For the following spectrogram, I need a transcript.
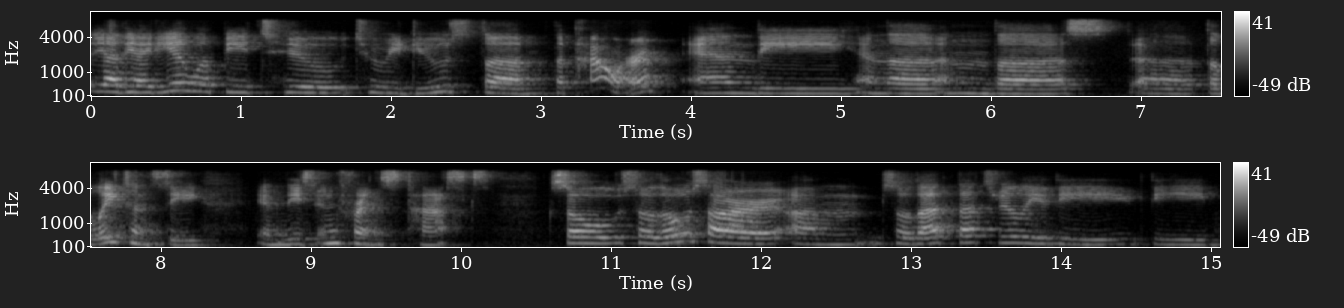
yeah, the idea would be to to reduce the the power and the and the and the uh, the latency in these inference tasks. So so those are um, so that that's really the the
